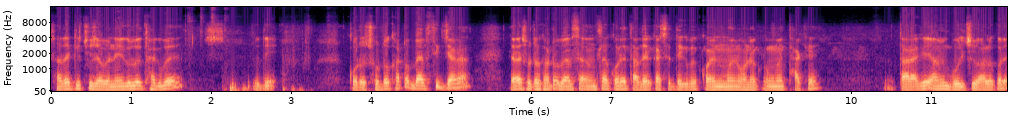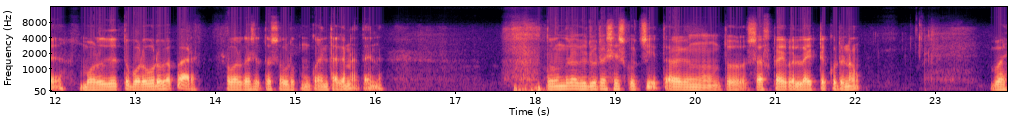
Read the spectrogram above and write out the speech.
সাথে কিচ্ছু যাবে না। এগুলোই থাকবে। যদি করো ছোটোখাটো ব্যবসায়িক যারা যারা ছোটোখাটো ব্যবসা ব্যবসা করে, তাদের কাছে দেখবে কয়েন ময়েন অনেক রকমের থাকে। তার আগে আমি বলছি ভালো করে, বড়দের তো বড় বড় ব্যাপার। সবার কাছে তো সব রকম কয়েন থাকে না, তাই না? তো বন্ধুরা, ভিডিওটা শেষ করছি। তার তো সাবস্ক্রাইব আর লাইকটা করে নাও। বাই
